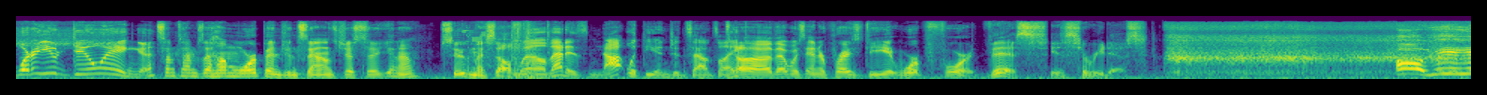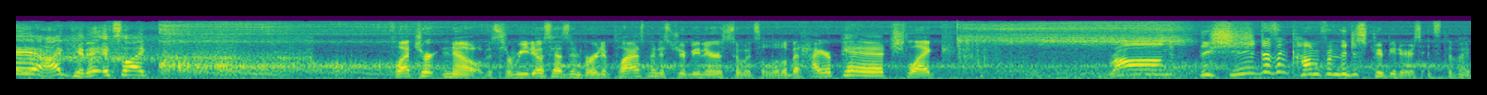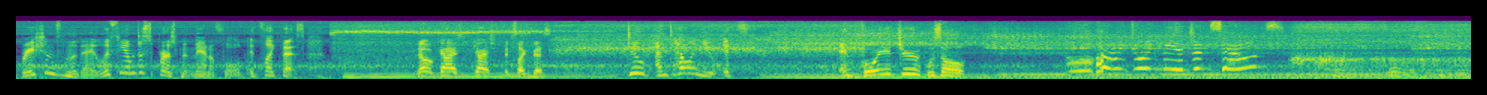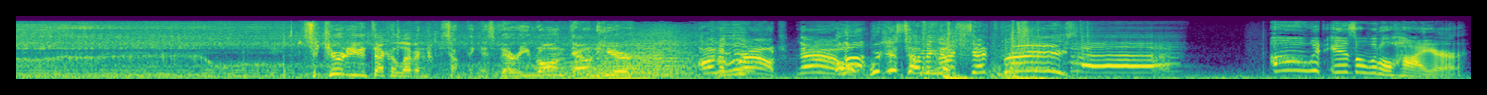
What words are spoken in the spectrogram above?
what are you doing? Sometimes I hum warp engine sounds just to, you know, soothe myself. Well, that is not what the engine sounds like. Uh, that was Enterprise D at warp 4. This is Cerritos. Oh, yeah, yeah, yeah, yeah. I get it. It's like. Fletcher, no. The Cerritos has inverted plasma distributors, so it's a little bit higher pitch, like. Wrong. The shh doesn't come from the distributors. It's the vibrations in the dilithium disbursement manifold. It's like this. No, guys, guys, it's like this. Dude, I'm telling you, it's. And Voyager was all. Are we doing the engine sounds? Security to Deck 11. Something is very wrong down here. On the ground! Now! Oh, we're just having the. I said freeze! Uh, oh, it is a little higher.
